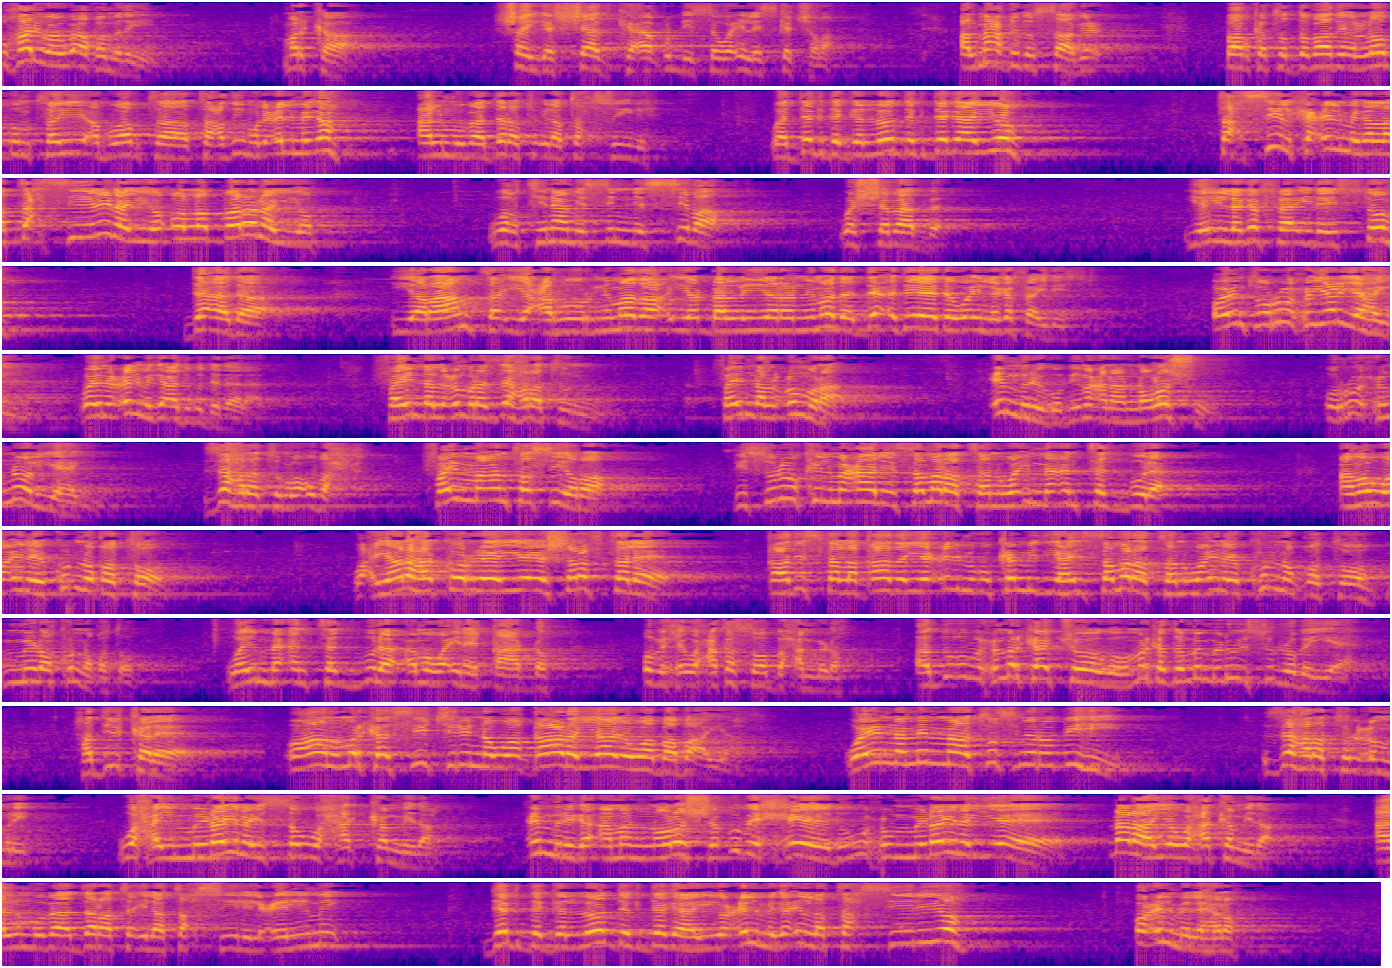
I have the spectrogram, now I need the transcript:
bukhaari waa uga aqoon badan yihiin marka shayga shaadka ah qudhiisa waa in la yska jira almacqid asaabic baabka toddobaad ee loo guntay abwaabta tacdiimu lcilmiga almubaadaratu ila taxsiilih waa degdega loo degdegaayo taxsiilka cilmiga la taxsiilinayo oo la baranayo waiqtinaami sini siba waashabaab iyo in laga faa'iidaysto da'da yaraanta iyo carruurnimada iyo dhallinyaronimada da'deeda waa in laga faa'iidaysto. Oo intuu ruuxu yar yahay waa inuu cilmiga aada ugu dadaalaa faina alcumra zahratun faina alcumra cimrigu bimacnaa noloshu uu ruuxu nool yahay zahratun waa ubax. Faima an tasiira bisuluuki almacaali hamaratan wa ima an tadbula ama waa inay ku noqoto waxyaalaha koreeye ee sharafta leh qaadista la qaadayo cilmigu ka mid yahay samaratan waa inay ku noqoto midho ku noqoto wa ima an tadbula ama waa inay qaadho ubaxi waxaa ka soo baxa midho hadduu ubaxu markaa joogo marka dambe midhuu isu rogayaa haddii kale oo aanu markaa sii jirinna waa qaadhayaayo waa baaba'ayaa wa inna mima tusmiru bihi zahratu lcumri waxay midhaynayso waxa ka mida. Cimriga ama nolosha ubaxeedu wuxuu midhaynayee dhalaayo waxaa ka mida. Almubaadarata ila taxsiili alcilmi degdega loo degdegaayo cilmiga in la taxsiiliyo oo cilmi la helo.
